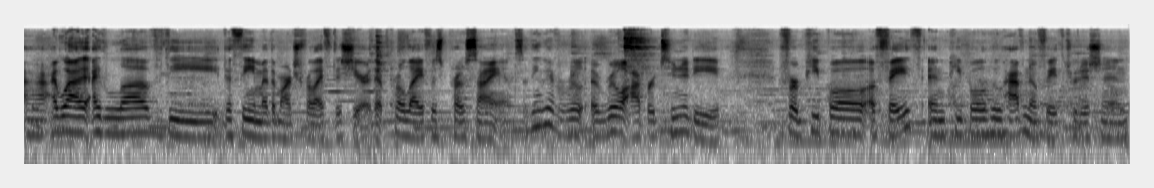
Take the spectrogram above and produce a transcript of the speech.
uh, I, well, I love the the theme of the march for life this year that pro-life is pro-science i think we have a real, a real opportunity for people of faith and people who have no faith tradition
